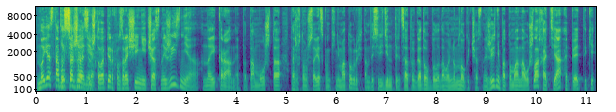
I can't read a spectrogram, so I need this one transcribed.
Но я с тобой согласен, что, во-первых, возвращение частной жизни на экраны, потому что даже в том же советском кинематографе там до середины 30-х годов было довольно много частной жизни, потом она ушла, хотя, опять-таки,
